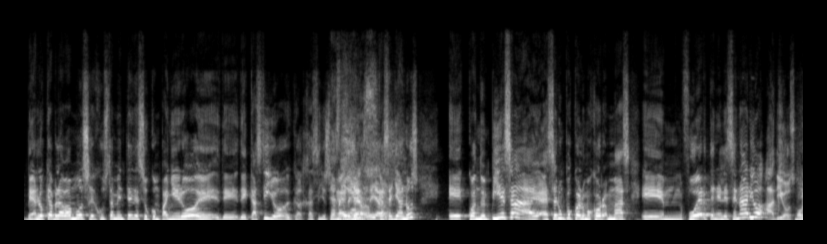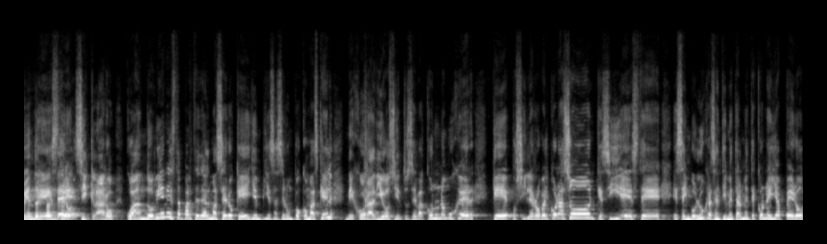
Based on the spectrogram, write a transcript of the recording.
Vean lo que hablábamos eh, justamente de su compañero eh, de, de Castillo, eh, Ca- Castillo se llama Castellanos. Castellanos. Castellanos. Eh, cuando empieza a, a ser un poco a lo mejor más eh, fuerte en el escenario, adiós. Moviendo el Este, pandero. Sí, claro. Cuando viene esta parte de Almacero que ella empieza a ser un poco más que él, mejor adiós. Y entonces va con una mujer que pues sí le roba el corazón, que sí este, se involucra sentimentalmente con ella, pero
